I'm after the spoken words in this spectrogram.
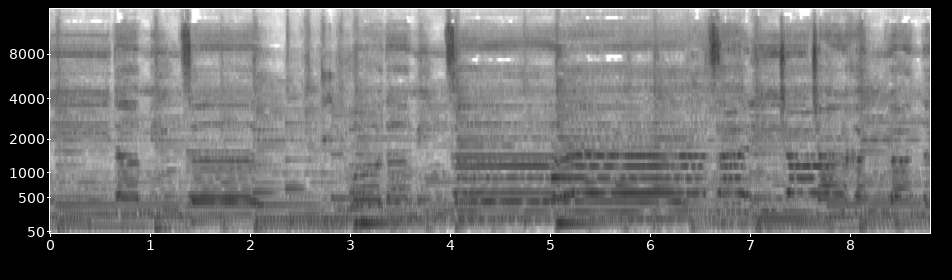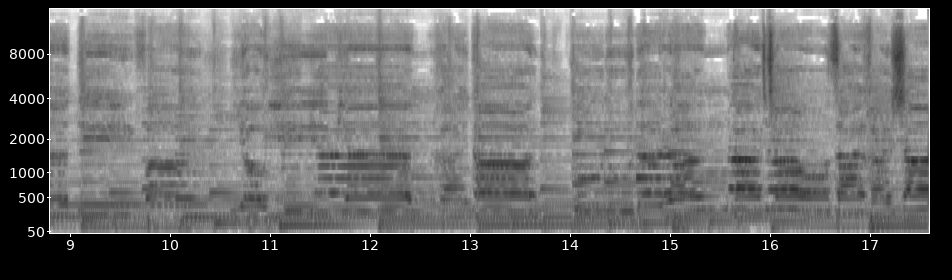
你的名字，我的名字。在离这儿很远的地方，有一片海滩，孤独的人他就在海上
